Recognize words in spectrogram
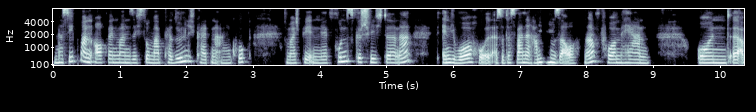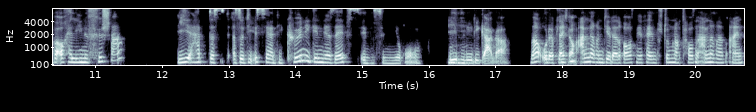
Und das sieht man auch, wenn man sich so mal Persönlichkeiten anguckt. Zum Beispiel in der Kunstgeschichte, ne? Andy Warhol. Also das war eine Rampensau, ne? Vorm Herrn. Und äh, aber auch Helene Fischer, die hat das, also die ist ja die Königin der Selbstinszenierung neben Mhm. Lady Gaga. Ne? Oder vielleicht Mhm. auch anderen dir da draußen, mir fällen bestimmt noch tausend andere ein.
